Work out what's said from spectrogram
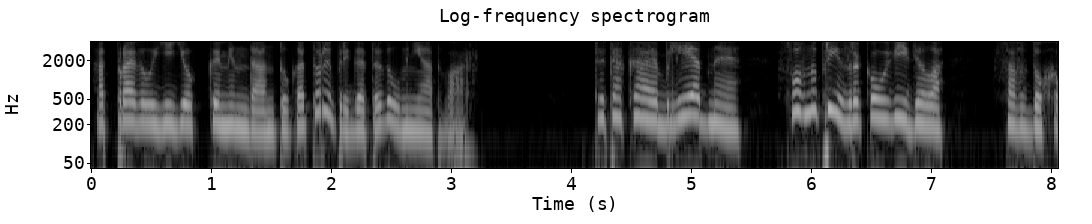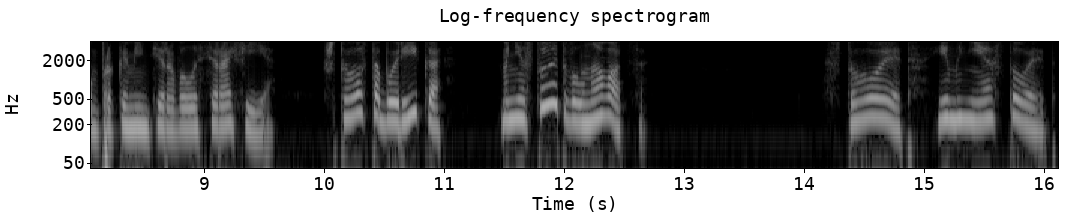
отправил ее к коменданту, который приготовил мне отвар. «Ты такая бледная!» Словно призрака увидела, — со вздохом прокомментировала Серафия. Что с тобой, Рика? Мне стоит волноваться? Стоит, и мне стоит.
